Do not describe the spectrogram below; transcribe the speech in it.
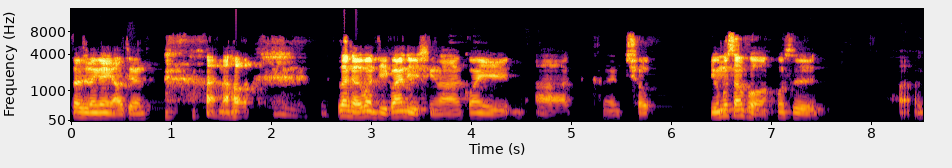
在这边跟你聊天，然后任何问题关于旅行啊，关于、呃、可能求游牧生活或是呃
